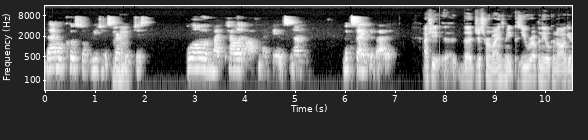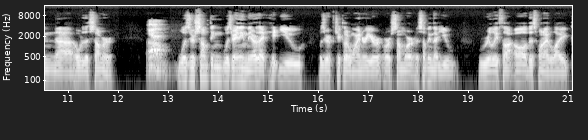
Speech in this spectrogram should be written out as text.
that whole coastal region is starting to just blow my palate off my face, and I'm, I'm excited about it. Actually, uh, that just reminds me because you were up in the Okanagan uh, over the summer. Yeah. Um, was there something? Was there anything there that hit you? Was there a particular winery or, or somewhere or something that you really thought, oh, this one I like?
